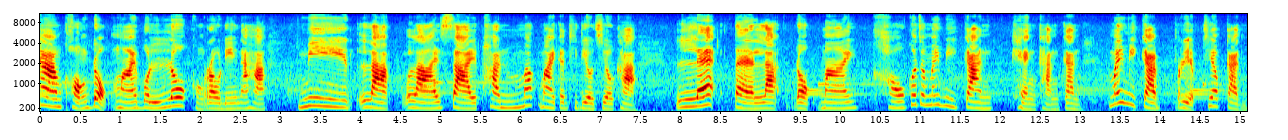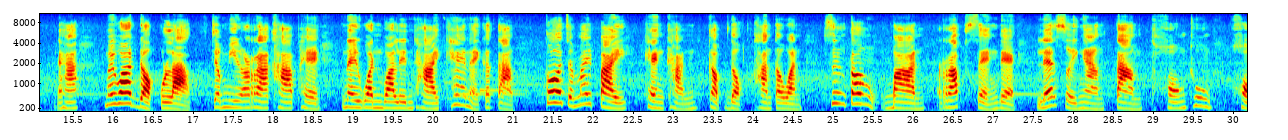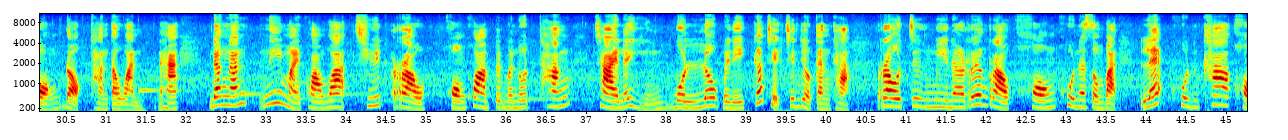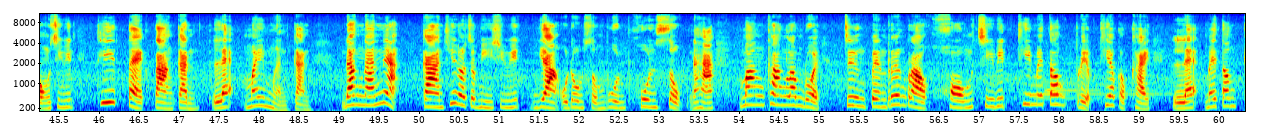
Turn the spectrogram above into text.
งามของดอกไม้บนโลกของเรานี้นะคะ มีหลากหลายสายพันธุ์มากมายกันทีเดียวเชียวค่ะ และแต่ละดอกไม้เขาก็จะไม่มีการแข่งขันกัน ไม่มีการเปรียบเทียบกันนะคะ ไม่ว่าดอกกุหลาบจะมีราคาแพงในวันวาเลนไทน์แค่ไหนก็ตาม ก็จะไม่ไปแข่งขันกับดอกทานตะวัน ซึ่งต้องบานรับแสงแดด และสวยงามตามท้องทุ่งของดอกทานตะวันนะคะดังนั้นนี่หมายความว่าชีวิตเราของความเป็นมนุษย์ทั้งชายและหญิงบนโลกใบนี้ก็เช่นเช่นเดียวกันค่ะ เราจึงมีในเรื่องราวของคุณสมบัติ และคุณค่าของชีวิตที่แตกต่างกันและไม่เหมือนกัน ดังนั้นเนี่ย การที่เราจะมีชีวิตอย่างอุดมสมบูรณ์พูนสุขนะคะมั่งคั่งร่ำรวยจึงเป็นเรื่องราวของชีวิตที่ไม่ต้องเปรียบเทียบกับใคร และไม่ต้องแข่ง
